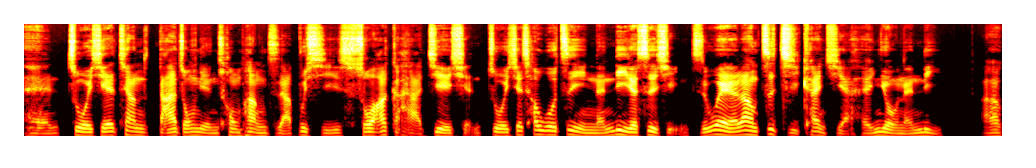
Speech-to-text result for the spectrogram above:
嗯，做一些像打肿脸充胖子啊，不惜刷卡借钱，做一些超过自己能力的事情，只为了让自己看起来很有能力啊，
